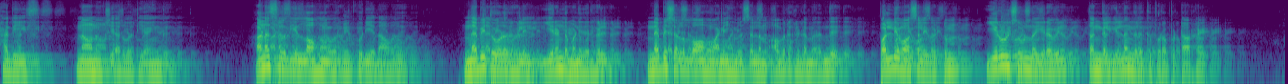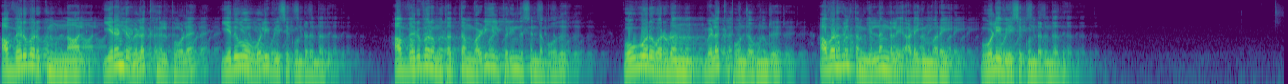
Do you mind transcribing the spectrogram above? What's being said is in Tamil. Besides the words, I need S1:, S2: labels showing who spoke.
S1: ஹதீஸ் நானூற்றி அறுபத்தி ஐந்து. அனஸ்ரதி அல்லாஹும் அவர்கள் கூறியதாவது நபி தோழர்களில் இரண்டு மனிதர்கள் நபி சல்லாஹும் அலைஹி வஸல்லம் அவர்களிடமிருந்து பள்ளிவாசலை விட்டும் இருள் சூழ்ந்த இரவில் தங்கள் இல்லங்களுக்கு புறப்பட்டார்கள். அவ்விருவருக்கும் முன்னால் இரண்டு விளக்குகள் போல எதுவோ ஒளி வீசிக் கொண்டிருந்தது. அவ்விருவரும் தத்தம் வழியில் பிரிந்து சென்றபோது ஒவ்வொருவருடனும் விளக்கு போன்ற ஒன்று அவர்கள் தம் இல்லங்களை அடையும் வரை ஒளி வீசிக் கொண்டிருந்தது.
